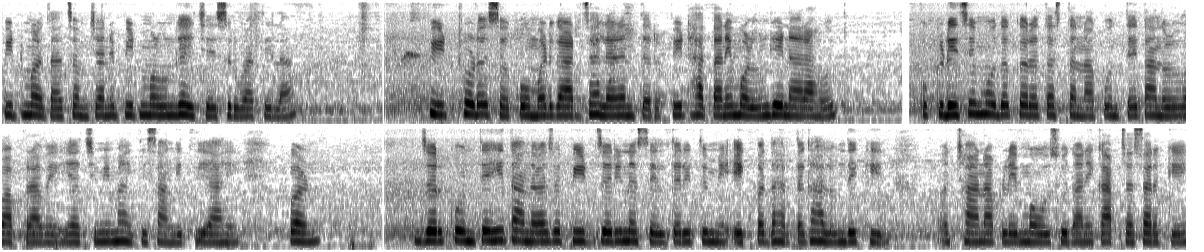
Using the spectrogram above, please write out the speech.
पीठ मळता चमच्याने पीठ मळून घ्यायचे सुरुवातीला. पीठ थोडंसं कोमटगार झाल्यानंतर पीठ हाताने मळून घेणार आहोत. उकडीचे मोदक करत असताना कोणते तांदूळ वापरावे याची मी माहिती सांगितली आहे. पण जर कोणत्याही तांदळाचं पीठ जरी नसेल तरी तुम्ही एक पदार्थ घालून देखील छान आपले मऊसूद आणि कापसासारखे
